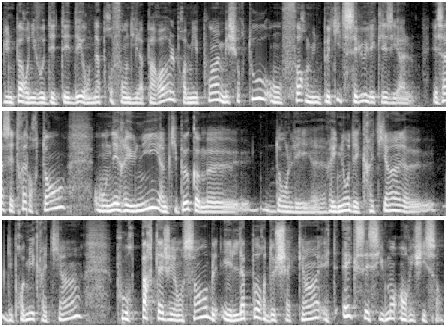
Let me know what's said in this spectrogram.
D'une part, au niveau des TD, on approfondit la parole, premier point, mais surtout, on forme une petite cellule ecclésiale. Et ça, c'est très important. On est réunis un petit peu comme euh, dans les réunions des chrétiens, euh, des premiers chrétiens, pour partager ensemble, et l'apport de chacun est excessivement enrichissant.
